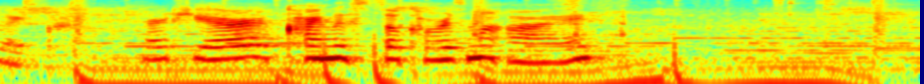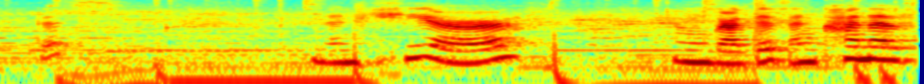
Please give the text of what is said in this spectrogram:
Like right here, kind of still covers my eyes. This. And then here, I'm gonna grab this and kind of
